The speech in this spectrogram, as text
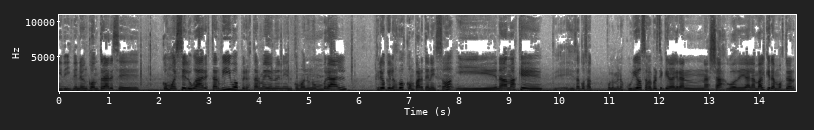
y, de, y de no encontrar ese como ese lugar, estar vivos, pero estar medio en, en- como en un umbral. Creo que los dos comparten eso y nada más que es esa cosa por lo menos curiosa, me parece que era el gran hallazgo de Alan Ball, que era mostrar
